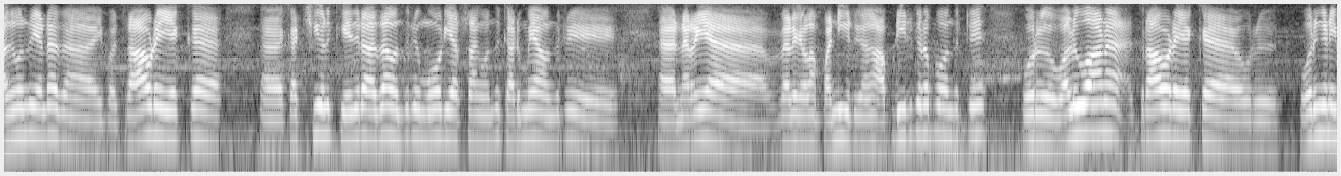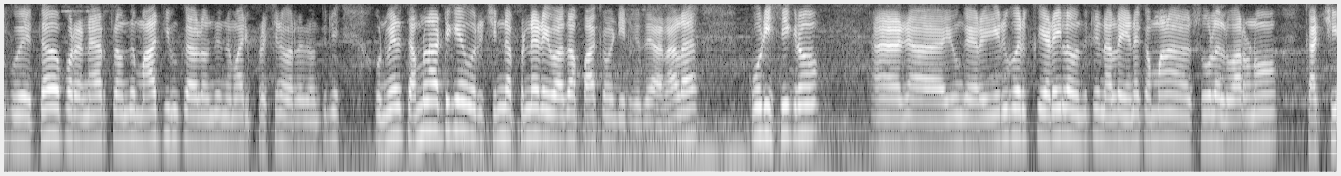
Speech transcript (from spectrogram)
அது வந்து ஏன்னா இப்போ திராவிட இயக்க கட்சிகளுக்கு எதிராக தான் வந்துட்டு மோடி அரசாங்கம் வந்து கடுமையாக வந்துட்டு நிறைய வேலைகள்லாம் பண்ணிக்கிட்டு இருக்காங்க. அப்படி இருக்கிறப்ப வந்துட்டு ஒரு வலுவான திராவிட இயக்க ஒரு ஒருங்கிணைப்பு தேவைப்படுற நேரத்தில் வந்து மதிமுகவில் வந்து இந்த மாதிரி பிரச்சனை வர்றது வந்துட்டு உண்மையிலே தமிழ்நாட்டுக்கே ஒரு சின்ன பின்னடைவாக தான் பார்க்க வேண்டியிருக்குது. அதனால் கூடிய சீக்கிரம் இவங்க இருவருக்கு இடையில வந்துட்டு நல்ல இணக்கமான சூழல் வரணும். கட்சி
